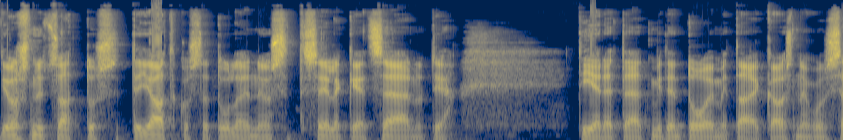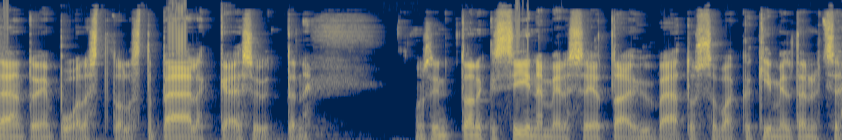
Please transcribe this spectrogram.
jos nyt sattuisi sitten jatkossa tulee, niin olisi sitten selkeät säännöt ja tiedetään, että miten toimitaan, eikä olisi niin sääntöjen puolesta tuollaista päällekkäisyyttä, niin on siinä nyt ainakin siinä mielessä jotain hyvää tuossa, vaikka Kimiltä nyt se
